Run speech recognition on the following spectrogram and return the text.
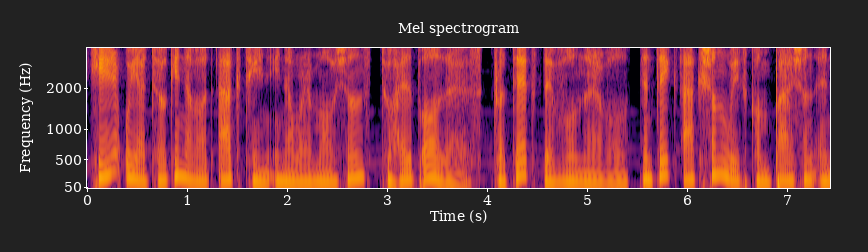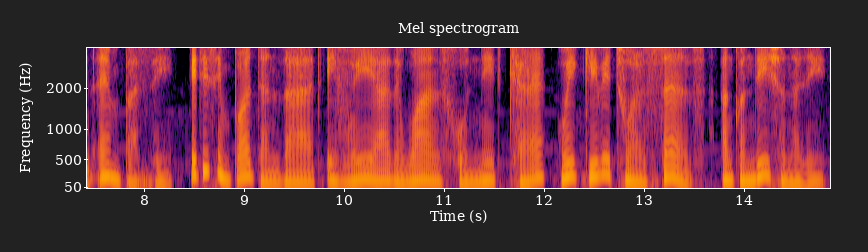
Here we are talking about acting in our emotions to help others, protect the vulnerable, and take action with compassion and empathy. It is important that if we are the ones who need care, we give it to ourselves unconditionally.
